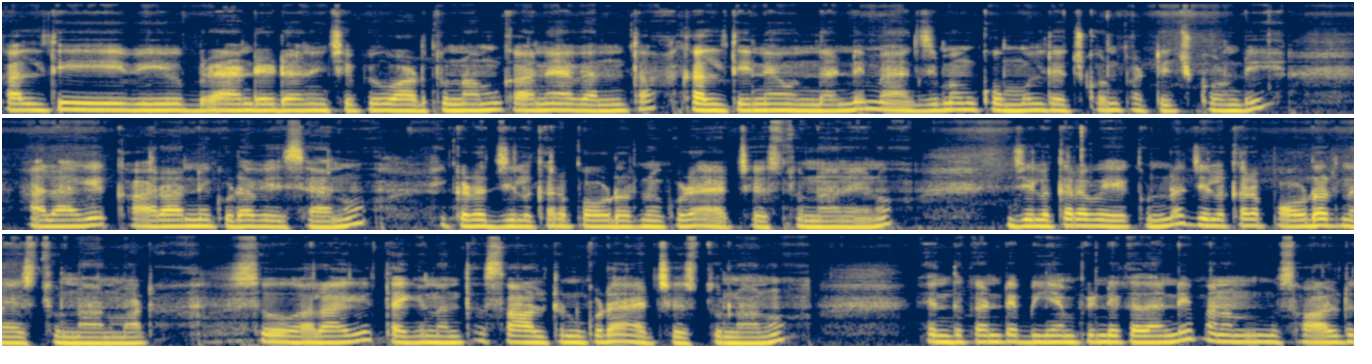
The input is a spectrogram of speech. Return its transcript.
కల్తీవి బ్రాండెడ్ అని చెప్పి వాడుతున్నాము కానీ అవంతా కల్తీనే ఉందండి. మ్యాక్సిమం కొమ్ములు తెచ్చుకొని పట్టించుకోండి. అలాగే కారాన్ని కూడా వేశాను. ఇక్కడ జీలకర్ర పౌడర్ని కూడా యాడ్ చేస్తున్నాను నేను. జీలకర్ర వేయకుండా జీలకర్ర పౌడర్ని వేస్తున్నాను అనమాట సో అలాగే తగినంత సాల్ట్ని కూడా యాడ్ చేస్తున్నాను. ఎందుకంటే బియ్యం పిండి కదండి మనం సాల్ట్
